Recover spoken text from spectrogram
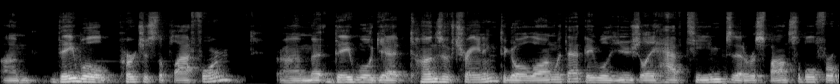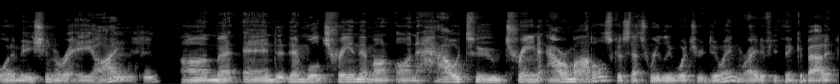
um, they will purchase the platform. Um, they will get tons of training to go along with that. They will usually have teams that are responsible for automation or AI. Mm-hmm. Um, and then we'll train them on on how to train our models because that's really what you're doing, right? If you think about it,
